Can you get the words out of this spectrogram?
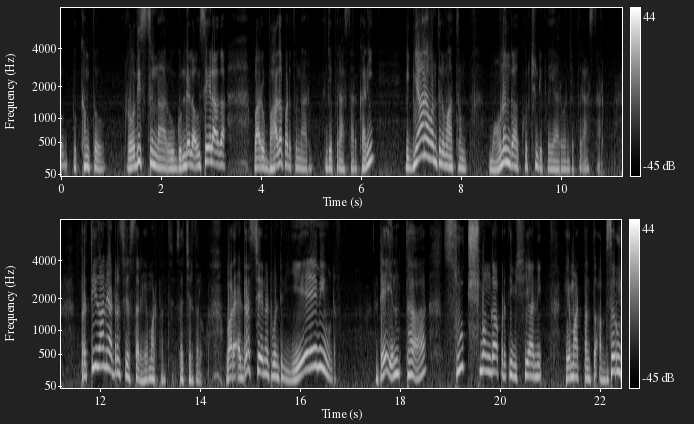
దుఃఖంతో రోధిస్తున్నారు గుండెలు అవసేలాగా వారు బాధపడుతున్నారు అని చెప్పి రాస్తారు. కానీ విజ్ఞానవంతులు మాత్రం మౌనంగా కూర్చుండిపోయారు అని చెప్పి రాస్తారు. ప్రతిదాన్ని అడ్రస్ చేస్తారు హేమాడ్ పంత్ సచరితలో వారు అడ్రస్ చేయనటువంటిది ఏమీ ఉండదు. అంటే ఎంత సూక్ష్మంగా ప్రతి విషయాన్ని హేమాడ్ పంత్ అబ్జర్వ్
